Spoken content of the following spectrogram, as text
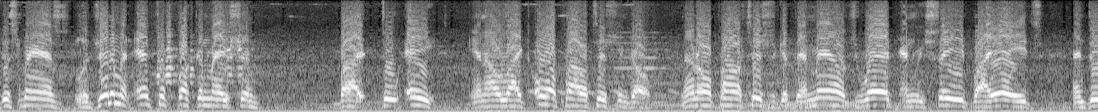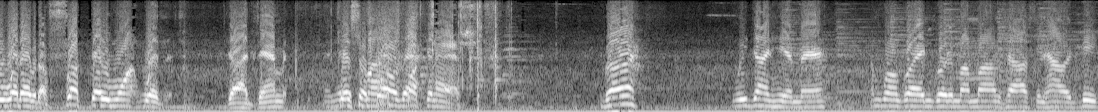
this man's legitimate interfucking by through aid, you know, like all politicians go. Not all politicians get their mails read and received by aides and do whatever the fuck they want with it. God damn it. And Kiss my fucking ass. Brother, we done here, man. I'm gonna go ahead and go to my mom's house in Howard Beach,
